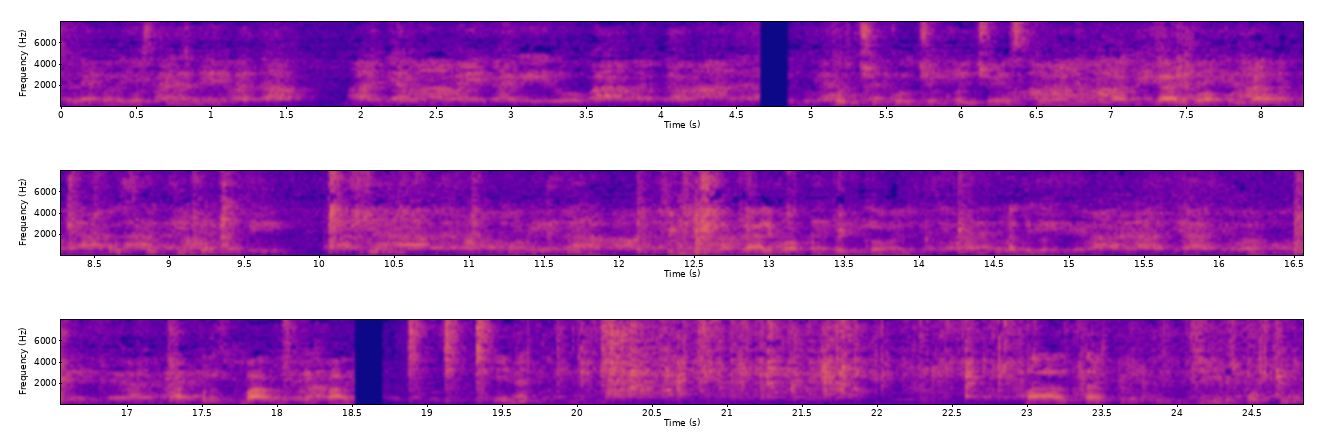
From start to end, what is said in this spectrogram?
చాలా బాగా వస్తుంది చూడు. కొంచెం కొంచెం కొంచెం వేసుకోవాలి. ఇలా గాలి పోకుండా ఒక తీసాక పిండి ఇలా గాలి పోకుండా పెట్టుకోవాలి. అదిగో. అప్పుడు బాగా వస్తాయి పాలు. ఏనా? పాలతాకులకి జీడిపప్పులు.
